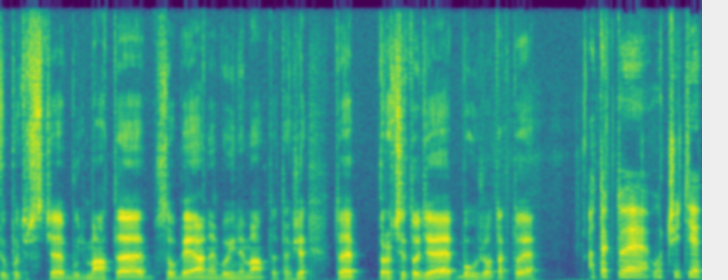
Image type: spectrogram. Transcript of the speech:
tu prostě buď máte v sobě, nebo ji nemáte. Takže to je, proč se to děje, bohužel tak to je. A tak to je určitě,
